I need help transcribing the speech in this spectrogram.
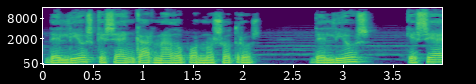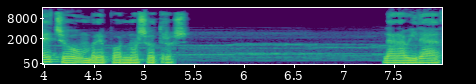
del Dios que se ha encarnado por nosotros, del Dios que se ha hecho hombre por nosotros. La Navidad,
